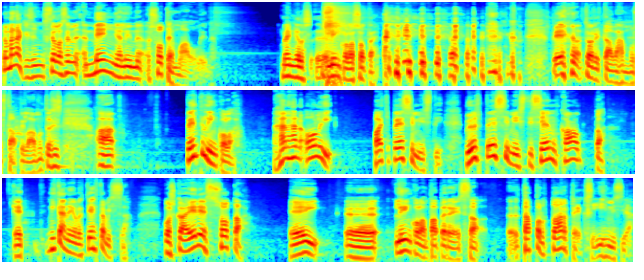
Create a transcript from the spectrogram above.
No mä näkisin sellaisen Mengelin sotemallin. Mengels Linkola sote. Torittaa vähän mustaa pilaa, mutta siis uh, Pentti Linkola, hän oli paitsi pessimisti, myös pessimisti sen kautta, että mitä ei ole tehtävissä, koska edes sota ei ö, Linkolan papereissa tappanut tarpeeksi ihmisiä,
